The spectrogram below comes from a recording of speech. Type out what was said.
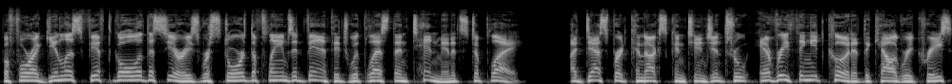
before Iginla's fifth goal of the series restored the Flames' advantage with less than 10 minutes to play. A desperate Canucks contingent threw everything it could at the Calgary crease,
